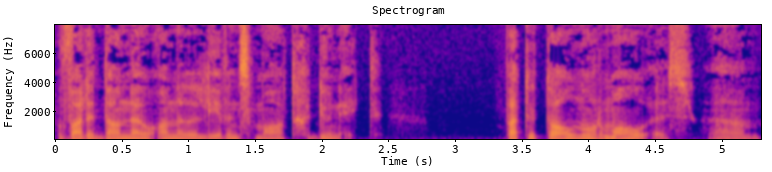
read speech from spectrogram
wat dit dan nou aan hulle lewensmaat gedoen het. Wat totaal normaal is. Ehm um,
